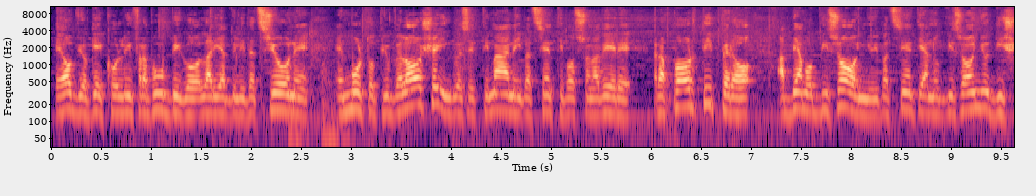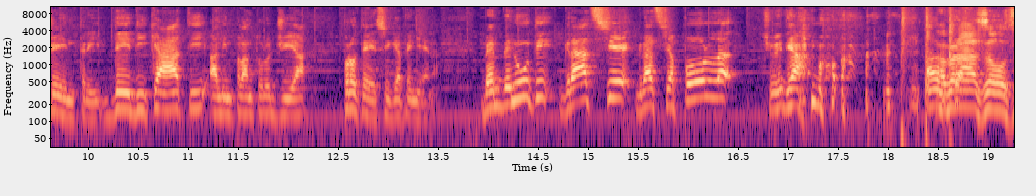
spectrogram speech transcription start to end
è ovvio che con l'infrapubblico la riabilitazione è molto più veloce, in due settimane i pazienti possono avere rapporti, però abbiamo bisogno, i pazienti hanno bisogno di centri dedicati all'implantologia protesica peniena. Benvenuti, grazie, grazie a Paul, ci vediamo Abrazos.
